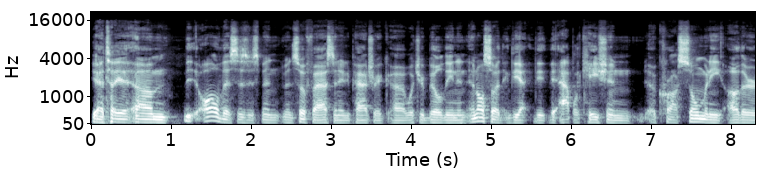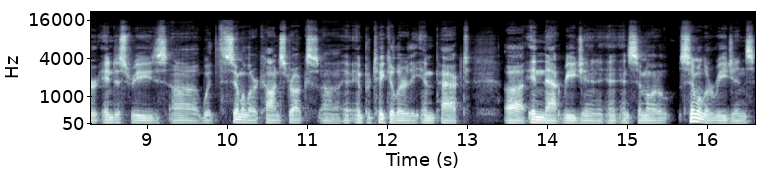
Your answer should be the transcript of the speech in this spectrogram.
Yeah, I tell you, um, all this has just been been so fascinating, Patrick. Uh, what you're building, and, and also I think the, the, the application across so many other industries uh, with similar constructs, uh, in, in, particular the impact uh, in that region and, and, similar similar regions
